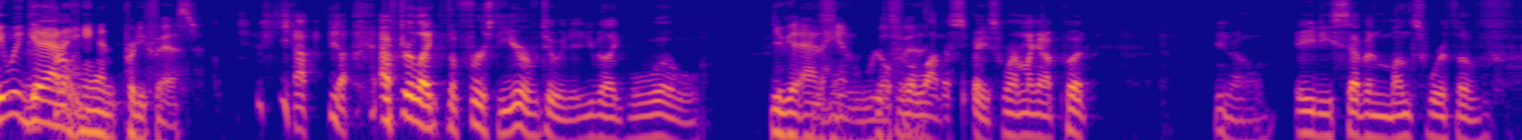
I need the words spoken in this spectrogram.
It would get out of hand pretty fast. yeah, yeah. After like the first year of doing it, you'd be like, "Whoa, You get out of hand real fast. a lot of space. Where am I going to put, you know, eighty-seven months worth of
